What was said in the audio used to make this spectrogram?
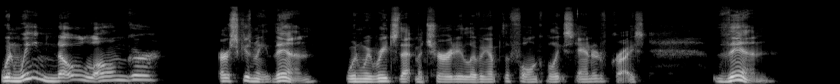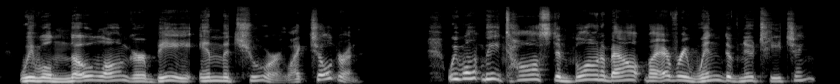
When we no longer, or excuse me, then, when we reach that maturity, living up to the full and complete standard of Christ, then we will no longer be immature like children we won't be tossed and blown about by every wind of new teaching.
